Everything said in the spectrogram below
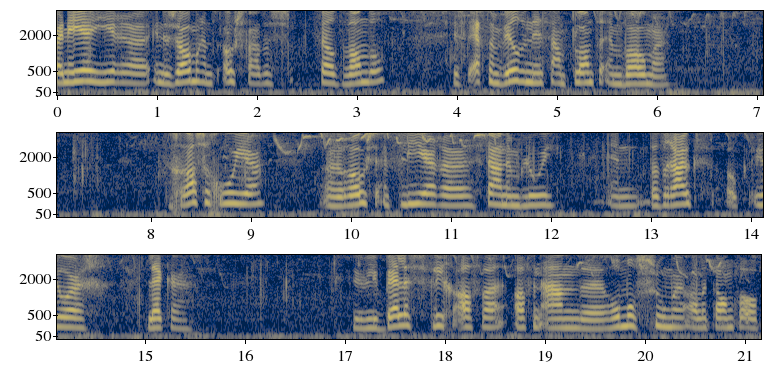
Wanneer je hier eh, in de zomer in het Oostvaardersveld wandelt, is het echt een wildernis aan planten en bomen. De grassen groeien, roos en vlier eh, staan in bloei. En dat ruikt ook heel erg lekker. De libelles vliegen af, af en aan, de hommels zoomen alle kanten op.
